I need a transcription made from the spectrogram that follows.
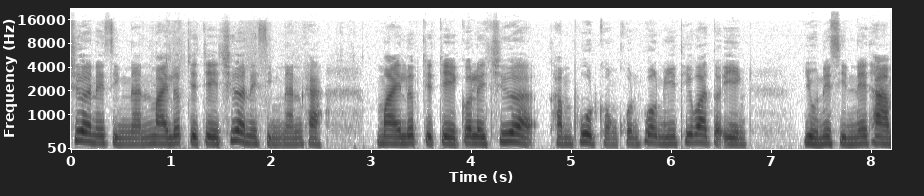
เชื่อในสิ่งนั้นไมเลิฟเจเจเชื่อในสิ่งนั้นค่ะ ไมเลิฟเจเจก็เลยเชื่อคำพูดของคนพวกนี้ที่ว่าตัวเองอยู่ในศีลในธรรม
